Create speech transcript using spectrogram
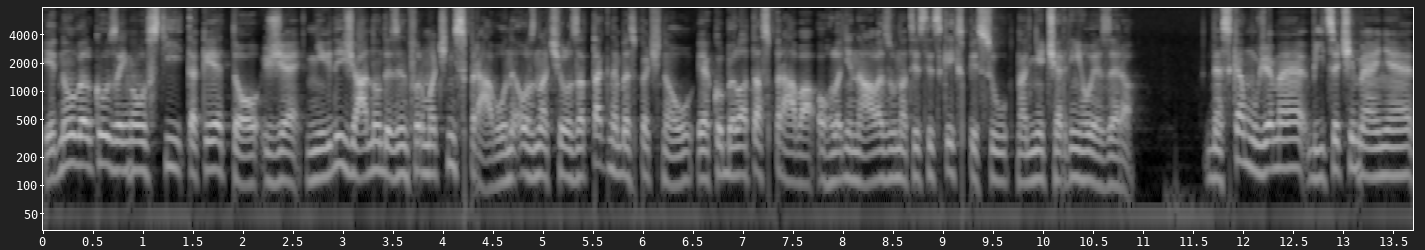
Jednou velkou zajímavostí taky je to, že nikdy žádnou dezinformační zprávu neoznačil za tak nebezpečnou, jako byla ta zpráva ohledně nálezu nacistických spisů na dně Černého jezera. Dneska můžeme více či méně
